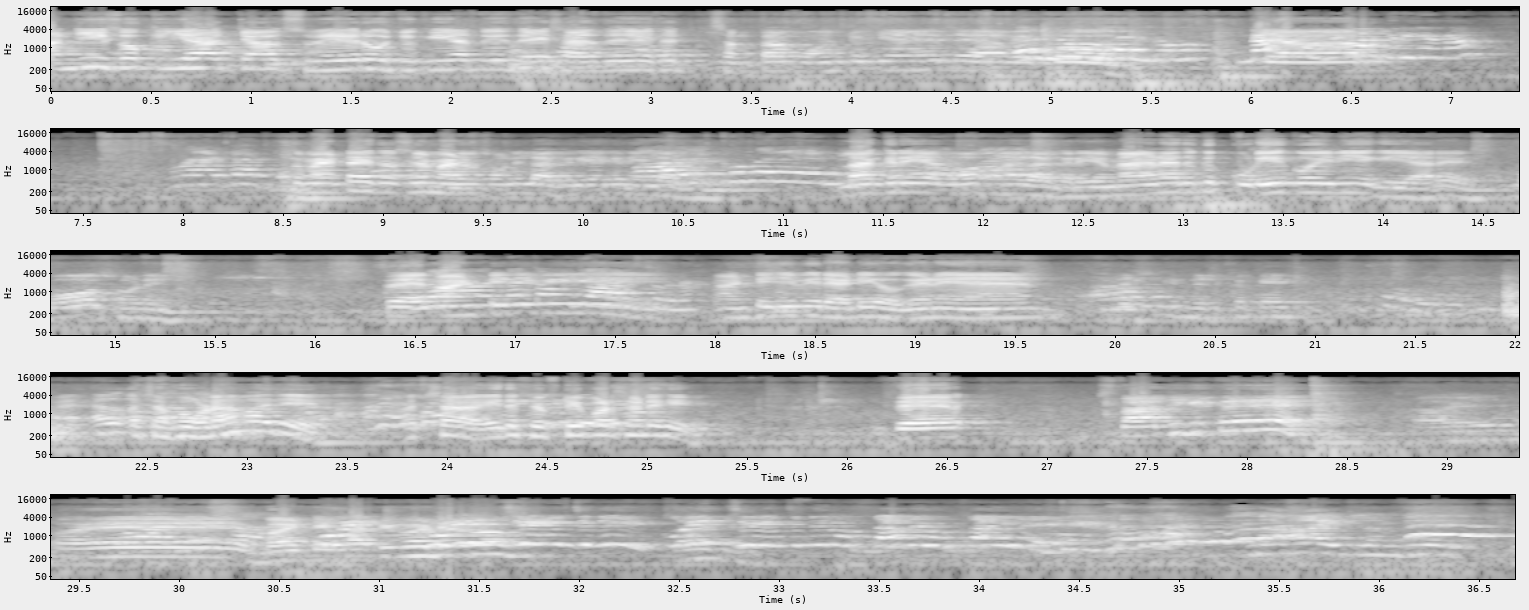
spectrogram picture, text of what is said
ਹਾਂਜੀ ਸੋ ਕੀ ਆ ਚਾਲ? ਸਵੇਰ ਹੋ ਚੁੱਕੀ ਆ ਤੁਸੀਂ ਦੇਖ ਸਕਦੇ ਜੇ ਇੱਥੇ ਸੰਤਾ ਪਹੁੰਚ ਚੁੱਕੀਆਂ ਨੇ ਤੇ ਆ ਵੇਖੋ ਮੈਂ ਤਿਆਰ। ਲੱਗ ਰਹੀ ਆ ਨਾ? ਕਮੈਂਟਾਂ 'ਚ ਦੱਸਿਓ ਮੈਡਮ ਸੋਹਣੀ ਲੱਗ ਰਹੀ ਹੈ ਕਿ ਨਹੀਂ ਲੱਗ ਰਹੀ? ਲੱਗ ਰਹੀ ਹੈ ਬਹੁਤ ਸੋਹਣੀ ਲੱਗ ਰਹੀ ਹੈ। ਮੈਂ ਕਹਿੰਦਾ ਤਾਂ ਕੁੜੀ ਕੋਈ ਨਹੀਂ ਹੈਗੀ ਯਾਰ ਬਹੁਤ ਸੋਹਣੀ। ਤੇ ਨਾ, ਆਂਟੀ ਜੀ ਵੀ। ਆਂਟੀ ਜੀ ਵੀ ਰੈਡੀ ਹੋ ਗਏ ਨੇ ਐਨ। ਲਿਸ਼ਕ ਲਿਸ਼ਕ ਕੇ। ਐ- ਅੱਛਾ ਹੋਣਾ ਵਾਜੇ ਅੱਛਾ ਇਹ ਤਾਂ 50% ਹੀ। ਤੇ ਉਸਤਾਦ ਜੀ ਕਿੱਥੇ ਓਏ ਬਰਥਡੇ ਹੈਪੀ ਕੋਈ ਬਰਥਡੇ ਚੇਂਜ ਨਹੀਂ ਕੋਈ ਚੇਂਜ ਨਹੀਂ ਹੁੰਦਾ ਵੀ ਹੁੰਦਾ ਹੀ ਨੇ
